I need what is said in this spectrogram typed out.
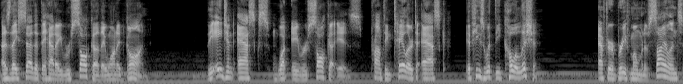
as they said that they had a Rusalka they wanted gone. The agent asks what a Rusalka is, prompting Taylor to ask if he's with the Coalition. After a brief moment of silence,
